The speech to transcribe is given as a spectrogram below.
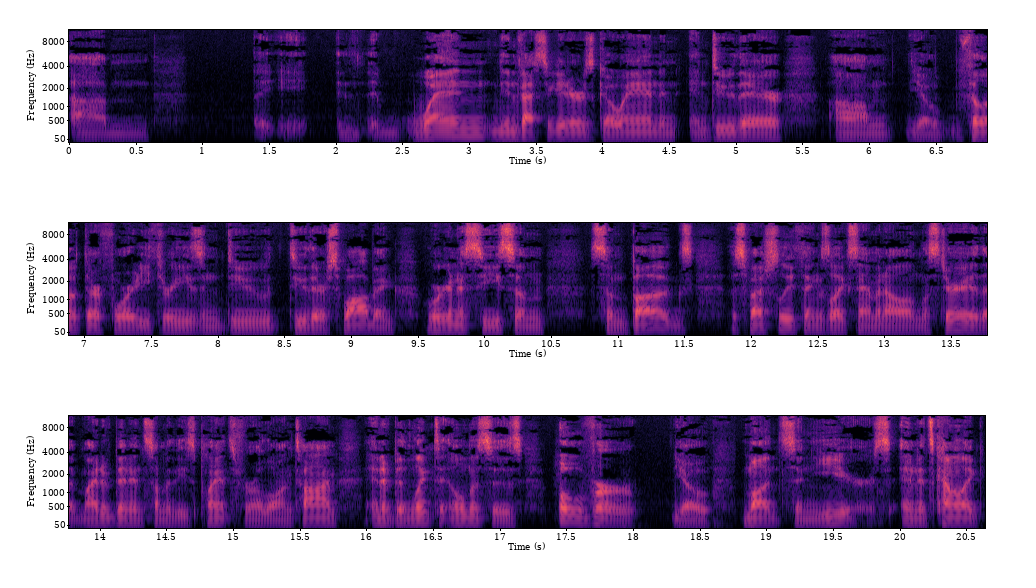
um, when the investigators go in and, and do their um, you know fill out their 483s and do do their swabbing, we're going to see some some bugs, especially things like salmonella and listeria that might have been in some of these plants for a long time and have been linked to illnesses over you know months and years. And it's kind of like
